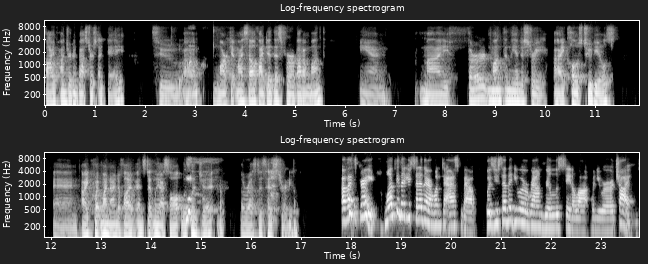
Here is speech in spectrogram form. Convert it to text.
500 investors a day to um, market myself. I did this for about a month and my third month in the industry, I closed two deals and I quit my nine to five instantly. I saw it was legit. The rest is history. Oh, that's great. One thing that you said in there I wanted to ask about was you said that you were around real estate a lot when you were a child.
